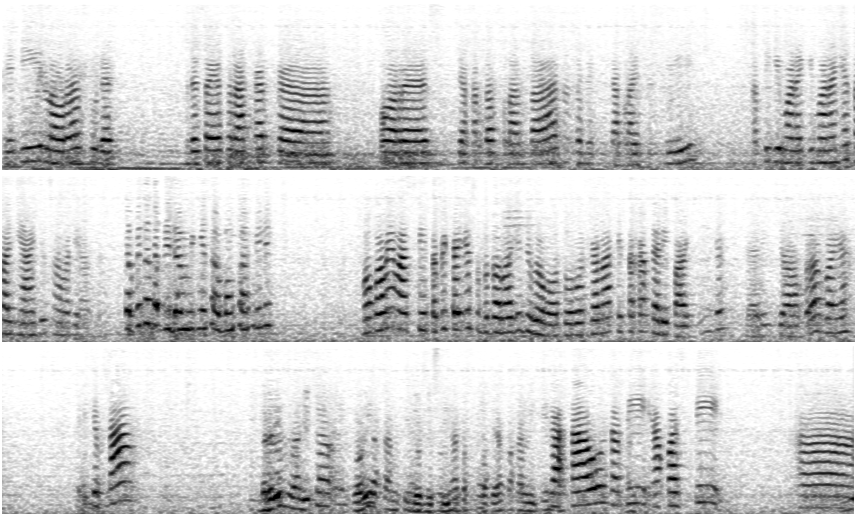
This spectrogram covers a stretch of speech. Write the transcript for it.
jadi Laura sudah sudah saya serahkan ke Polres Jakarta Selatan untuk ditindaklanjuti nanti gimana gimananya tanya aja sama dia Tapi tetap didampingi sama Bang Fahmi nih. Mau kami masih, tapi kayaknya sebentar lagi juga mau turun karena kita kan dari pagi kan, dari jam berapa ya? Dari jam 6 Berarti selanjutnya Loli akan tidur di sini atau seperti apa kan nggak tahu tapi yang pasti eh,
